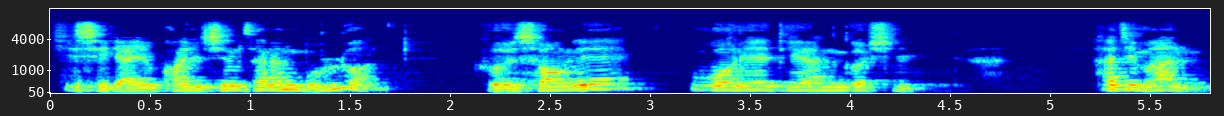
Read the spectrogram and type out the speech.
히스기야의 관심사는 물론 그 성의 구원에 대한 것입니다. 하지만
